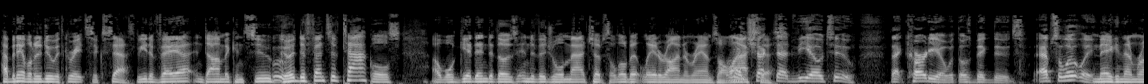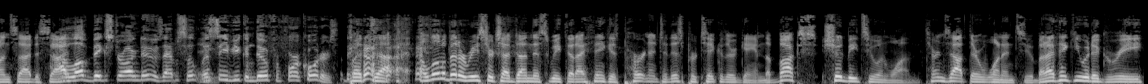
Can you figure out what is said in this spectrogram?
have been able to do with great success? Vita Vea and Ndamukong Suh, good defensive tackles. Uh, we'll get into those individual matchups a little bit later on in Rams All Access. check that VO too, that cardio with those big dudes. Absolutely. Making them run side to side. I love big strong dudes. Absolutely. Let's see if you can do it for four quarters. but uh, a little bit of research I've done this week that I think is pertinent to this particular game. The Bucs should be two and one. Turns out they're one and two. But I think you would agree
